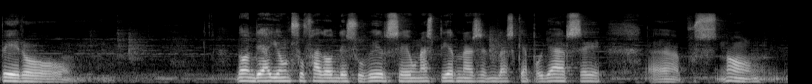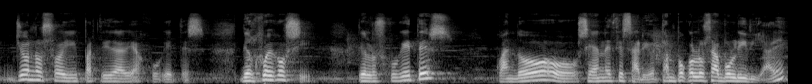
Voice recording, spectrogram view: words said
pero donde haya un sofá donde subirse, unas piernas en las que apoyarse, eh, pues no, yo no soy partidaria de juguetes. Del juego sí, de los juguetes cuando sea necesario, tampoco los aboliría, ¿eh?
